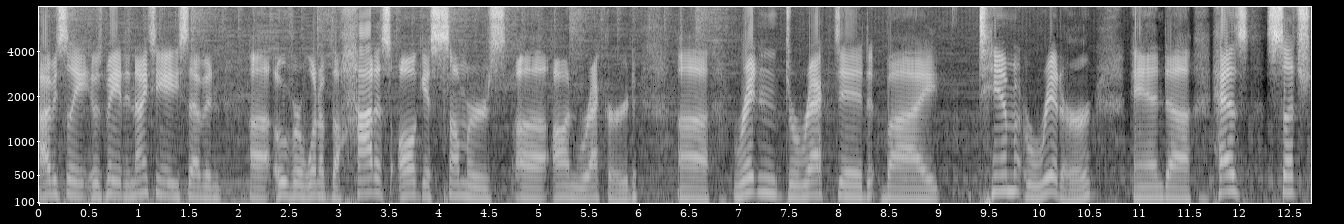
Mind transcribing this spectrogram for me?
obviously, it was made in 1987 uh, over one of the hottest August summers uh, on record. Uh, written, directed by Tim Ritter, and uh, has such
